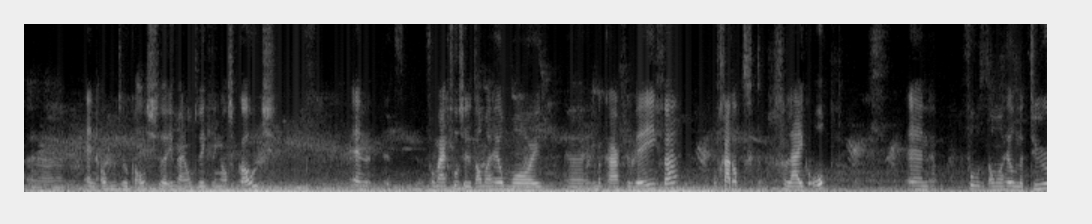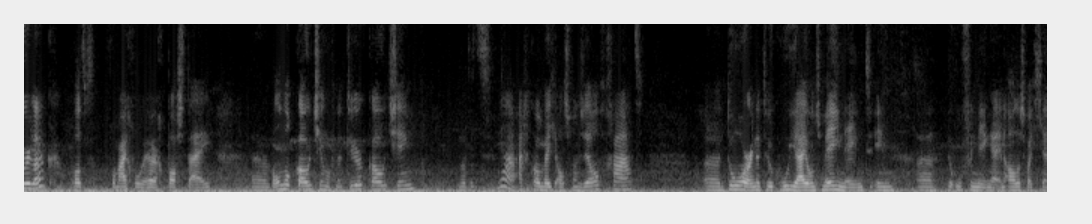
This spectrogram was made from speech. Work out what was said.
Ehm, en ook natuurlijk als, eh, in mijn ontwikkeling als coach. En het, voor mijn gevoel zit het allemaal heel mooi eh, in elkaar verweven. Of gaat dat gelijk op. En voelt het allemaal heel natuurlijk. Wat voor mijn gevoel heel erg past bij eh, wandelcoaching of natuurcoaching. Dat het ja, eigenlijk wel een beetje als vanzelf gaat. Uh, door natuurlijk hoe jij ons meeneemt in uh, de oefeningen en alles wat je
